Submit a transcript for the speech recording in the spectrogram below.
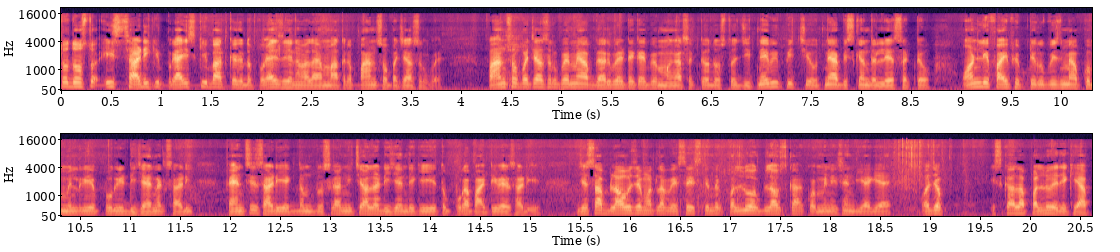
तो दोस्तों, इस साड़ी की प्राइस की बात करें तो प्राइस रहने वाला है मात्र पाँच सौ पचास रुपये पाँच सौ पचास रुपये में आप घर बैठे कहीं पे मंगा सकते हो दोस्तों, जितने भी पीस चाहिए उतने आप इसके अंदर ले सकते हो। ओनली फाइव फिफ्टी रुपीज़ में आपको मिल रही है पूरी डिज़ाइनर साड़ी फैंसी साड़ी एकदम दूसरा नीचे वाला डिज़ाइन देखिए, ये तो पूरा पार्टी वेयर साड़ी है। जैसा ब्लाउज है मतलब वैसे इसके अंदर पल्लू और ब्लाउज का कॉम्बिनेशन दिया गया है। और जब इसका वाला पल्लू है, देखिए आप।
